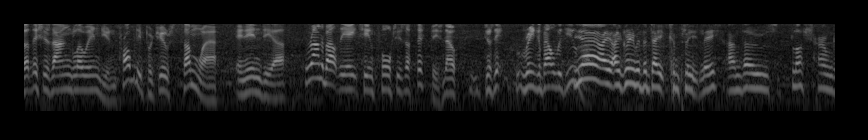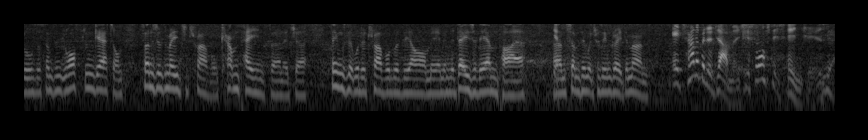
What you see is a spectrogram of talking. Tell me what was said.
that this is Anglo-Indian, probably produced somewhere in India around about the 1840s or 50s. Now, does it ring a bell with you? Yeah, I, I agree with the date completely. And those flush handles are something you often get on furniture that's made to travel, campaign furniture, things that would have travelled with the army, and in the days of the Empire, um, something which was in great demand. It's had a bit of damage. It's lost its hinges. Yeah.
